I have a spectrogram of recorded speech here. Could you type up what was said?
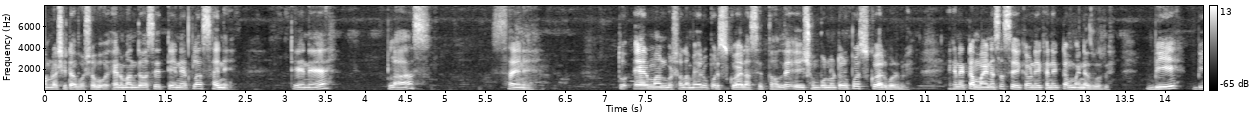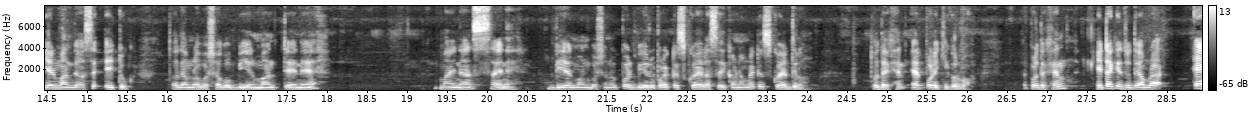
আমরা সেটা বসাবো। এর মান দেওয়া আছে tan A plus sine A tan A plus sine তো এর মান বসালাম, এর উপর স্কোয়ার আছে, তাহলে এই সম্পূর্ণটার উপর স্কোয়ার বসবে। এখানে একটা মাইনাস আছে, এই কারণে এখানে একটা মাইনাস বসবে। বি এ বি এর মান দেওয়া আছে এইটুক। তাহলে আমরা বসাবো বি এর মান টেন এ মাইনাস সাইন এর মান বসানোর পর বি এর উপর একটা স্কোয়ার আছে, এই কারণে আমরা একটা স্কোয়ার দিলাম। তো দেখেন, এরপরে কি করব? এরপর দেখেন, এটাকে যদি আমরা এ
